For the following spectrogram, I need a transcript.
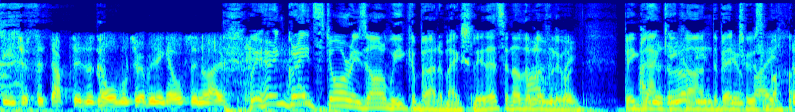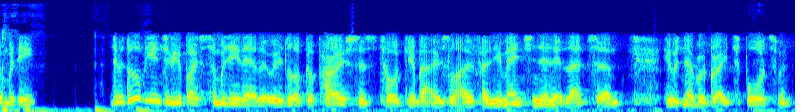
He just adapted as normal to everything else in life. We're hearing great stories all week about him. Actually, that's another lovely one. Big And lanky con, the bed too small. Somebody, there was a lovely interview by somebody there that was local parsons talking about his life, and he mentioned in it that um, he was never a great sportsman.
